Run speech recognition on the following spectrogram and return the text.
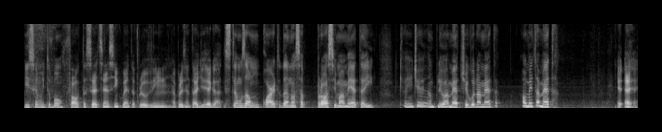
Isso é muito bom. Falta 750 pra eu vir apresentar de regata. Estamos a um quarto da nossa próxima meta aí. Que a gente ampliou a meta. Chegou na meta, aumenta a meta. É, é,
